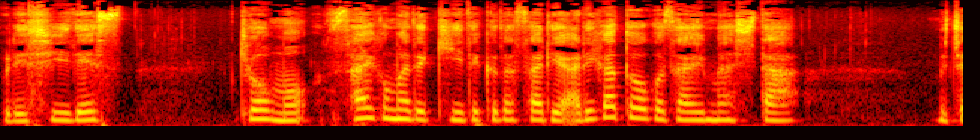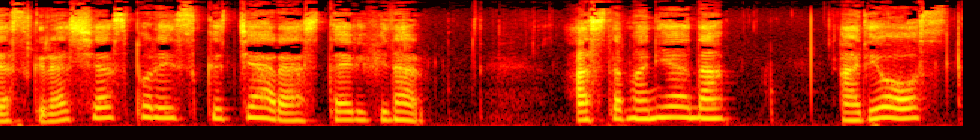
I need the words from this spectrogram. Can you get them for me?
嬉しいです。今日も最後まで聞いてくださりありがとうございました。Muchas gracias por escuchar hasta el final. Hasta mañana. Adiós.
